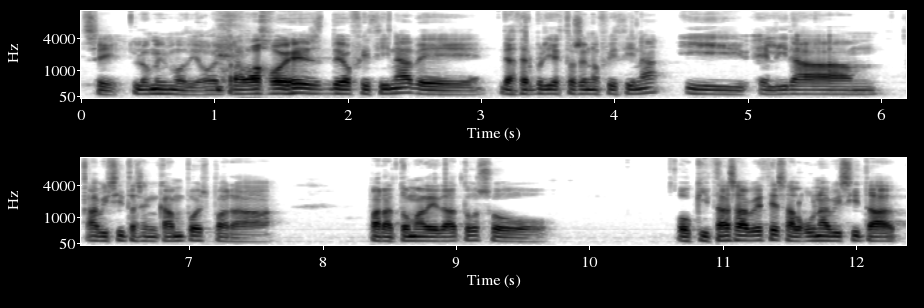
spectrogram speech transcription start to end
Sí, lo mismo digo. El trabajo es de oficina, de, hacer proyectos en oficina y el ir a, visitas en campo es para, para toma de datos o, o quizás a veces alguna visita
